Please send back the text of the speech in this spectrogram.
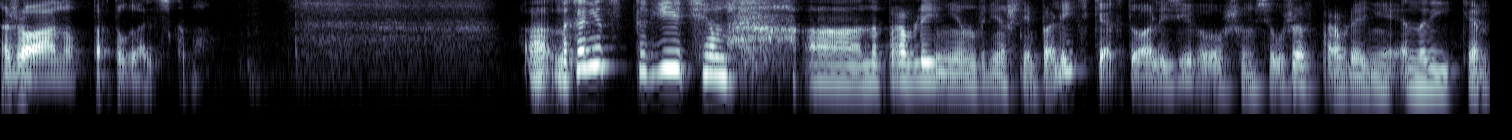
Жоану португальскому. А, наконец, третьим а, направлением внешней политики, актуализировавшимся уже в правлении Энрике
